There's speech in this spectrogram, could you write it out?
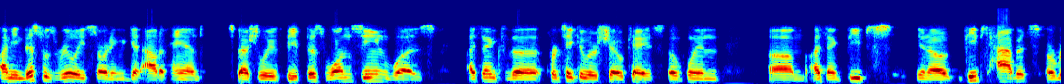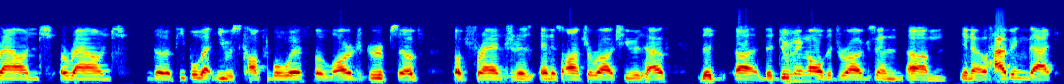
I mean this was really starting to get out of hand, especially with Peep. This one scene was I think the particular showcase of when um, I think Peep's you know Peep's habits around around the people that he was comfortable with, the large groups of of friends and his, and his entourage he would have, the uh, the doing all the drugs and um, you know having that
